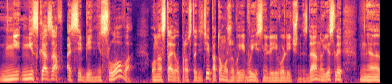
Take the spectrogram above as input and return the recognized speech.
не, не сказав о себе ни слова, он оставил просто детей, потом уже вы, выяснили его личность, да, но если э,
